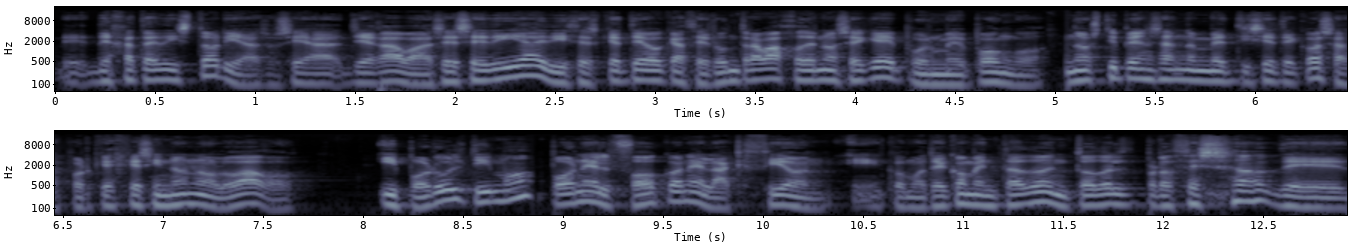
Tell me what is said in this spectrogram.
de déjate de historias, o sea, llegabas ese día y dices, ¿qué tengo que hacer? ¿Un trabajo de no sé qué? Pues me pongo. No estoy pensando en 27 cosas, porque es que si no, no lo hago. Y por último, pone el foco en la acción. Y como te he comentado en todo el proceso de,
